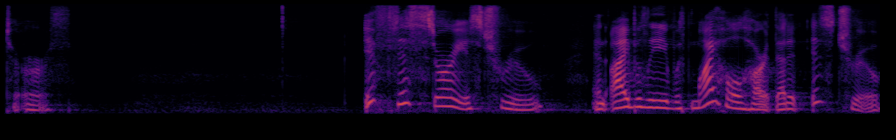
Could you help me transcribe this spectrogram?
to earth. If this story is true, and I believe with my whole heart that it is true,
